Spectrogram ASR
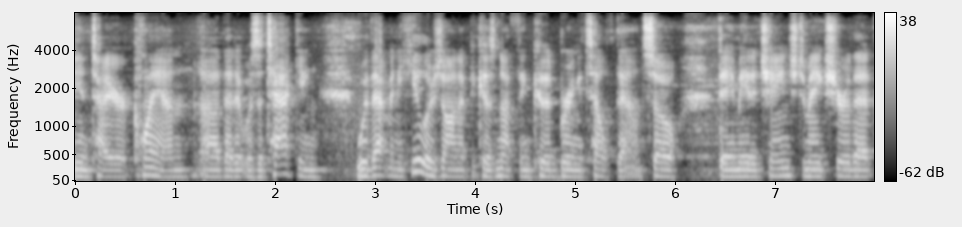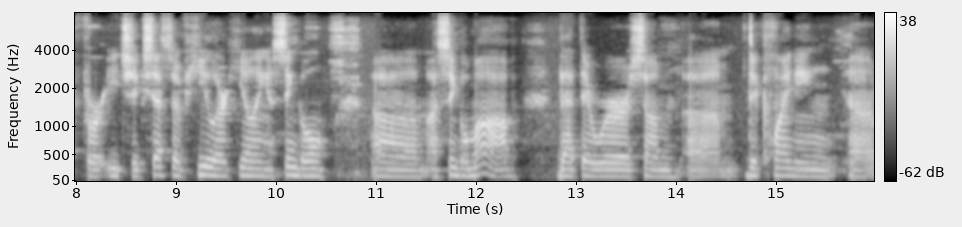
the entire clan uh, that it was attacking with that many healers on it because nothing could bring its health down. So they made a change to make sure that for each successive healer healing a single um, a single mob, that there were some um, declining uh,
